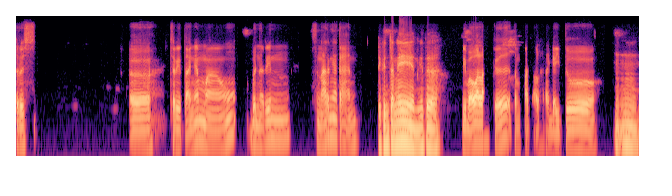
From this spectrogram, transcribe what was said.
terus eh ceritanya mau benerin senarnya kan Dikencengin gitu. dibawalah ke tempat olahraga itu Mm-mm.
